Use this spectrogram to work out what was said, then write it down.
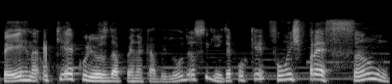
perna, o que é curioso da perna cabeluda é o seguinte, é porque foi uma expressão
